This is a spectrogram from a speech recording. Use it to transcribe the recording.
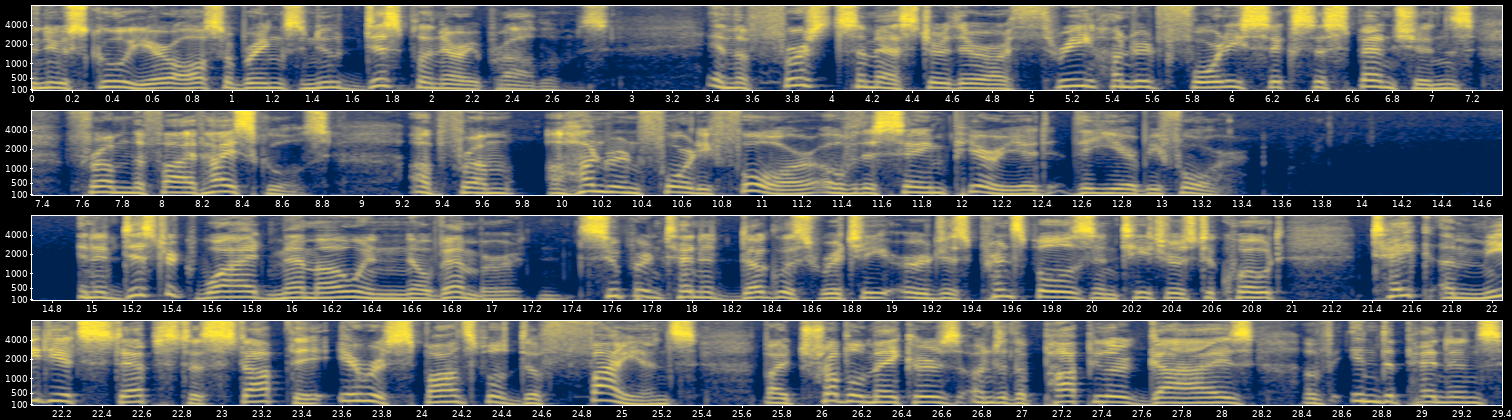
The new school year also brings new disciplinary problems. In the first semester, there are 346 suspensions from the five high schools, up from 144 over the same period the year before. In a district wide memo in November, Superintendent Douglas Ritchie urges principals and teachers to, quote, take immediate steps to stop the irresponsible defiance by troublemakers under the popular guise of independence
